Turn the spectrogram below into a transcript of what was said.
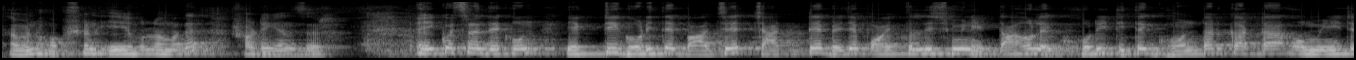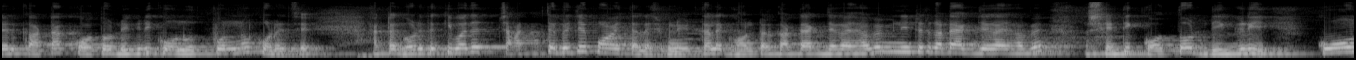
তার মানে অপশন এ হলো আমাদের সঠিক অ্যান্সার। এই কোয়েশ্চেনে দেখুন, একটি ঘড়িতে বাজে চারটে বেজে পঁয়তাল্লিশ মিনিট। তাহলে ঘড়িটিতে ঘণ্টার কাটা ও মিনিটের কাটা কত ডিগ্রি কোণ উৎপন্ন করেছে? একটা ঘড়িতে কি বাজে চারটে বেজে পঁয়তাল্লিশ মিনিট। তাহলে ঘণ্টার কাটা এক জায়গায় হবে, মিনিটের কাটা এক জায়গায় হবে। সেটি কত ডিগ্রি কোণ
